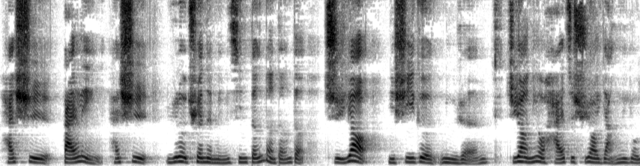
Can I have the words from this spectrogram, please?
还是白领，还是娱乐圈的明星等等等等，只要你是一个女人，只要你有孩子需要养育，有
